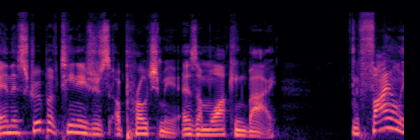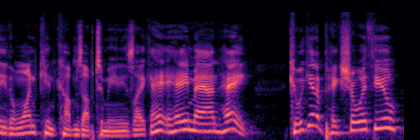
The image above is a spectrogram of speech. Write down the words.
and this group of teenagers approach me as I'm walking by. And finally, the one kid comes up to me and he's like, "Hey, hey, man, hey, can we get a picture with you?"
